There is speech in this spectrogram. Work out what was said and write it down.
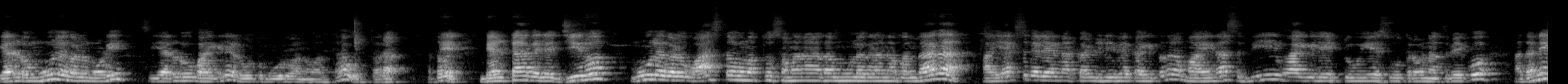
ಎರಡು ಮೂಲಗಳು ನೋಡಿ ಎರಡು ಬಾಗಿಲೆ ರೂಟ್ ಮೂರು ಅನ್ನುವಂತಹ ಉತ್ತರ. ಅಥವಾ ಡೆಲ್ಟಾ ಬೆಲೆ ಜೀರೋ, ಮೂಲಗಳು ವಾಸ್ತವ ಮತ್ತು ಸಮನಾದ ಮೂಲಗಳನ್ನ ಬಂದಾಗ ಆ ಎಕ್ಸ್ ಬೆಲೆಯನ್ನ ಕಂಡುಹಿಡಿಬೇಕಾಗಿತ್ತಂದ್ರೆ ಮೈನಸ್ ಬಿ ಭಾಗಿಲೆ ಟು ಎ ಸೂತ್ರವನ್ನು ಹಚ್ಚಬೇಕು ಅದನ್ನೇ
